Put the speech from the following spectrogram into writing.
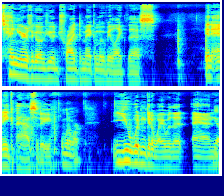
10 years ago if you had tried to make a movie like this in any capacity it wouldn't work. You wouldn't get away with it and Yeah.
